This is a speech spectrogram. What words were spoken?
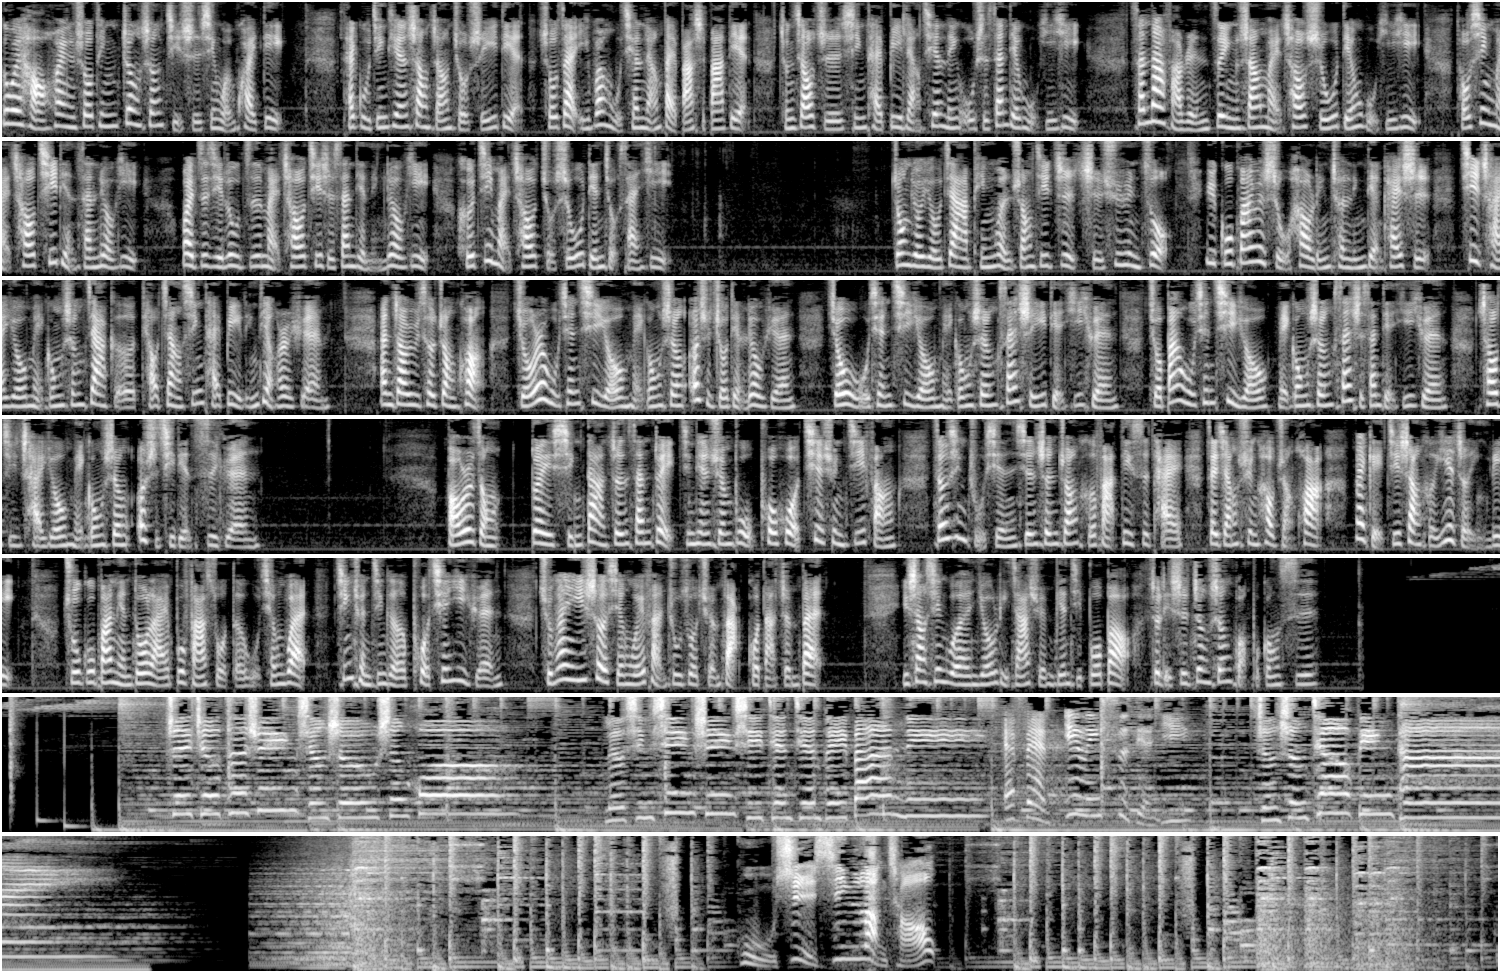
各位好，欢迎收听正声即时新闻快递。台股今天上涨九十一点，收在一万五千两百八十八点，成交值新台币两千零五十三点五一亿。三大法人自营商买超十五点五一亿，投信买超七点三六亿，外资及路资买超七十三点零六亿，合计买超九十五点九三亿。中油油价平稳双机制持续运作，预估八月十五号凌晨零点开始，汽柴油每公升价格调降新台币零点二元。按照预测状况，九二五千汽油每公升二十九点六元，九五五铅汽油每公升三十一点一元，九八五铅汽油每公升三十三点一元，超级柴油每公升二十七点四元。保日总。对刑大侦三队今天宣布破获窃讯机房，曾姓主嫌先身装合法第四台，再将讯号转化卖给机上和业者盈利，出估八年多来不法所得五千万，侵权金额破千亿元，全案依涉嫌违反著作权法扩大侦办。以上新闻由李嘉璇编辑播报，这里是正声广播公司。追求资讯，享受生活。流星星讯息，天天陪伴你。FM 一零四点一，正声调平台。股市新浪潮，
